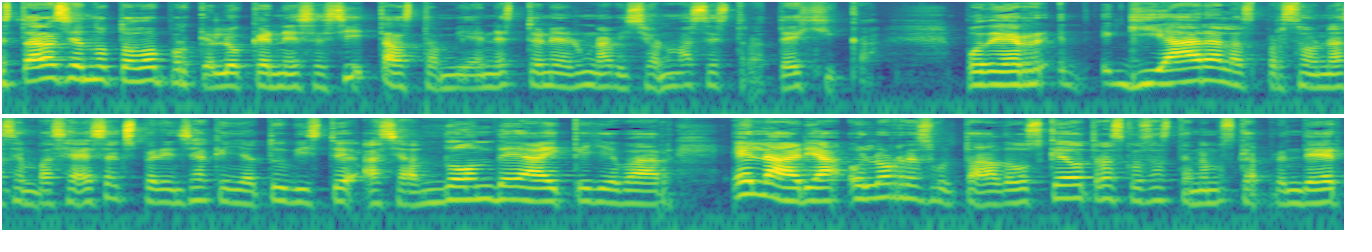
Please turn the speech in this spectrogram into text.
estar haciendo todo porque lo que necesitas también es tener una visión más estratégica, poder guiar a las personas en base a esa experiencia que ya tuviste hacia dónde hay que llevar el área o los resultados, qué otras cosas tenemos que aprender,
